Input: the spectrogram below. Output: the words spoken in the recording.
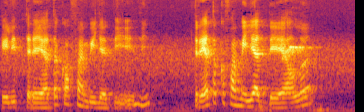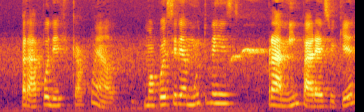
ele treta com a família dele, treta com a família dela pra poder ficar com ela. Uma coisa seria muito bem. Pra mim, parece o quê?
